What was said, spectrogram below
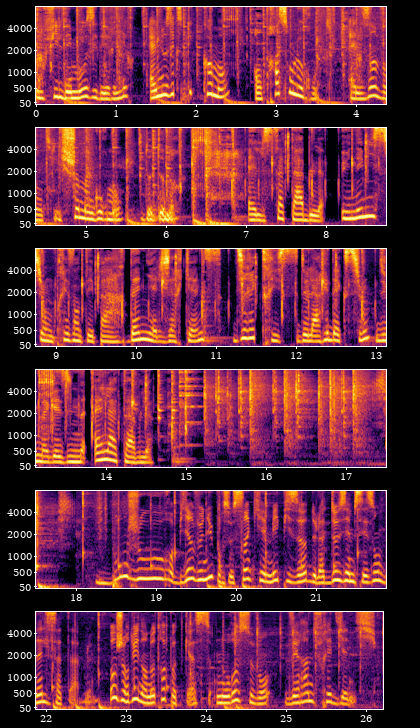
Au fil des mots et des rires, elles nous expliquent comment, en traçant leur route, elles inventent les chemins gourmands de demain. Elle s'attable. Une émission présentée par Danielle Jerkens, directrice de la rédaction du magazine Elle à table. Bonjour, bienvenue pour ce cinquième épisode de la deuxième saison d'Elle s'attable. Aujourd'hui dans notre podcast, nous recevons Véran Frediani.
